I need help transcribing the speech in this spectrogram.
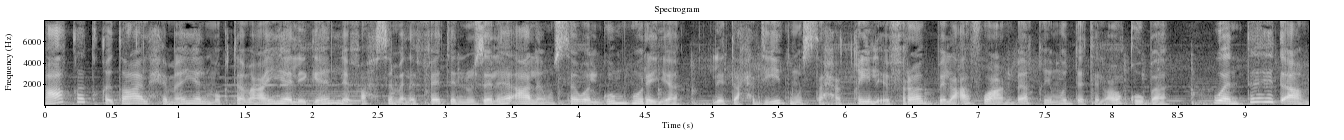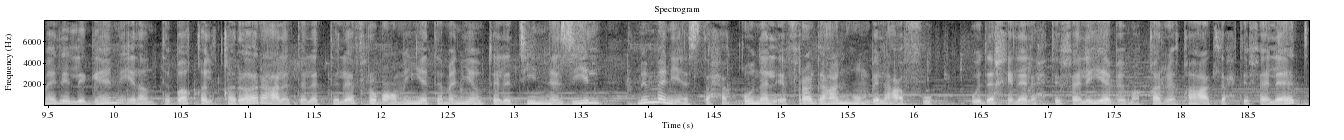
عقد قطاع الحماية المجتمعية لجان لفحص ملفات النزلاء على مستوى الجمهورية لتحديد مستحقي الإفراج بالعفو عن باقي مدة العقوبة. وانتهت أعمال اللجان إلى انطباق القرار على 3438 نزيل ممن يستحقون الإفراج عنهم بالعفو وده خلال احتفالية بمقر قاعة الاحتفالات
